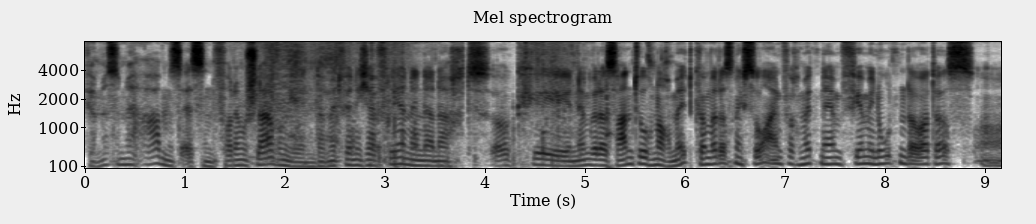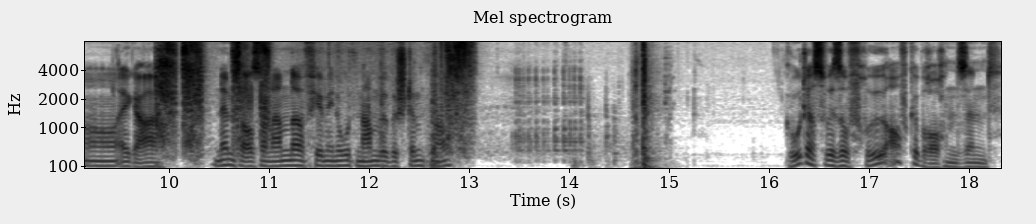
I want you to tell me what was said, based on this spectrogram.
Wir müssen mehr abends essen, vor dem Schlafen gehen, damit wir nicht erfrieren in der Nacht. Okay, nehmen wir das Handtuch noch mit? Können wir das nicht so einfach mitnehmen? Vier Minuten dauert das? Äh, egal. Nimm's auseinander. Vier Minuten haben wir bestimmt noch. Gut, dass wir so früh aufgebrochen sind.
